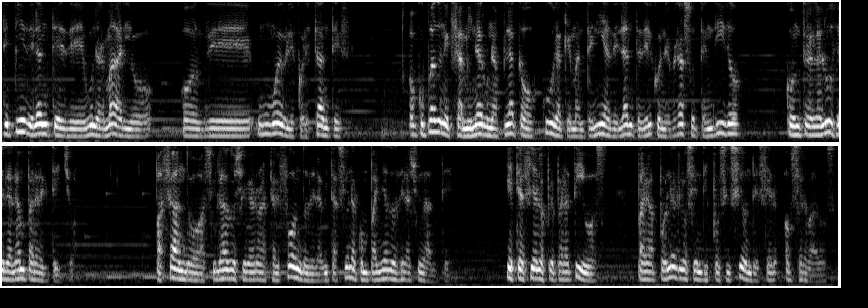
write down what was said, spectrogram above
de pie delante de un armario o de un mueble con estantes, ocupado en examinar una placa oscura que mantenía delante de él con el brazo tendido contra la luz de la lámpara del techo. Pasando a su lado llegaron hasta el fondo de la habitación acompañados del ayudante. Este hacía los preparativos para ponerlos en disposición de ser observados.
